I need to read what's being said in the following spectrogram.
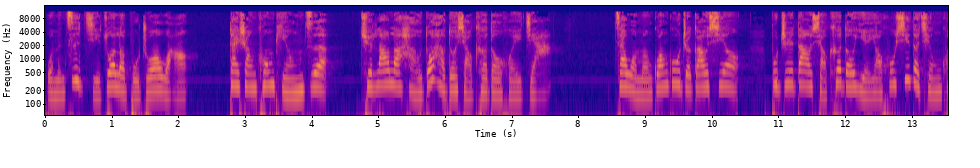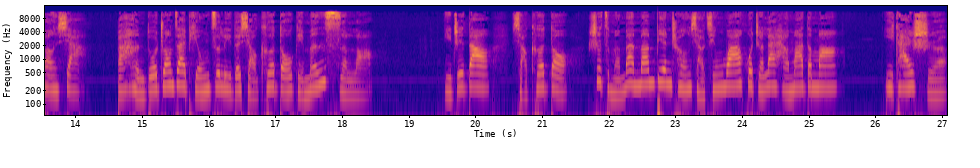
我们自己做了捕捉网，带上空瓶子，去捞了好多好多小蝌蚪回家。在我们光顾着高兴，不知道小蝌蚪也要呼吸的情况下，把很多装在瓶子里的小蝌蚪给闷死了。你知道小蝌蚪是怎么慢慢变成小青蛙或者癞蛤蟆的吗？一开始，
